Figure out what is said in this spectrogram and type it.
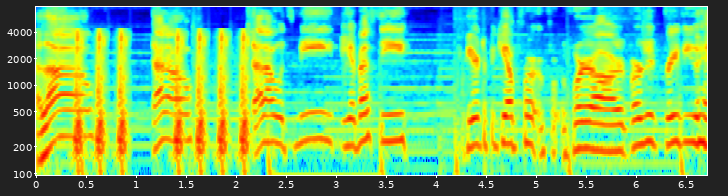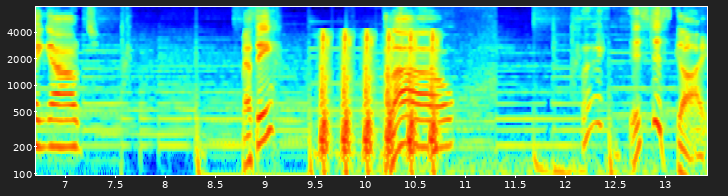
Hello? Shadow? Shadow, it's me, your bestie. Here to pick you up for, for, for our version preview hangout. Bestie? Hello? Where is this guy?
